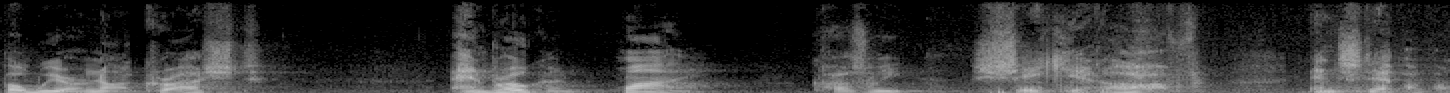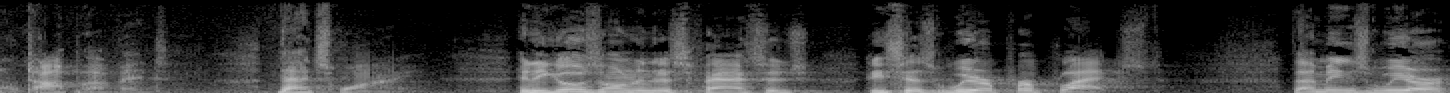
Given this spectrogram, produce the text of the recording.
but we are not crushed and broken. Why? Because we shake it off and step up on top of it. That's why. And he goes on in this passage, he says, We are perplexed. That means we are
